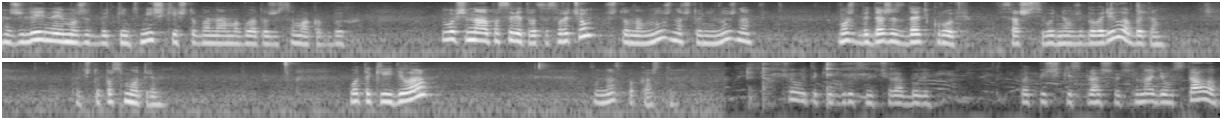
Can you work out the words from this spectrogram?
желейные, может быть, какие-нибудь мишки, чтобы она могла тоже сама как бы их... Ну, в общем, надо посоветоваться с врачом, что нам нужно, что не нужно. Может быть, даже сдать кровь. Саша сегодня уже говорила об этом. Так что посмотрим. Вот такие дела у нас пока что. Чего вы такие грустные вчера были? Подписчики спрашивают, что Надя устала.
